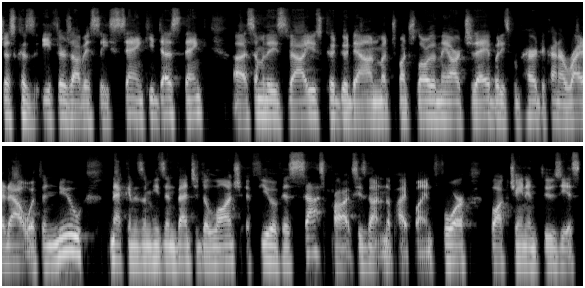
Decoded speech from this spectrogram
just because ether's obviously sank. He does think uh, some of these values could go down much much lower than they are today, but he's prepared to kind of write it out with a new mechanism he's invented to launch a few of his SaaS products he's got in the pipeline for blockchain enthusiasts.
